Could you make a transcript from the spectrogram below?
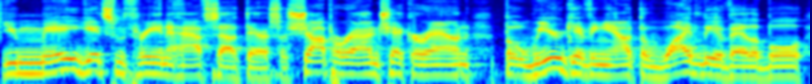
you may get some three and a halfs out there. So shop around, check around. But we're giving out the widely available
